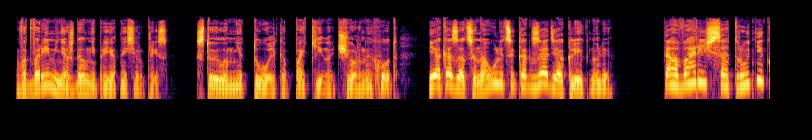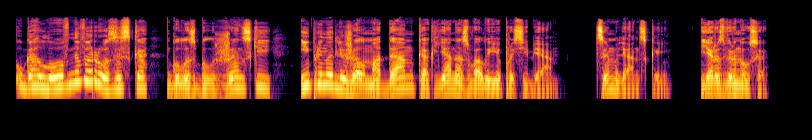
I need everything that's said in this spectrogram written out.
Во дворе меня ждал неприятный сюрприз. Стоило мне только покинуть черный ход и оказаться на улице, как сзади окликнули. «Товарищ сотрудник уголовного розыска!» Голос был женский и принадлежал мадам, как я назвал ее про себя. Цемлянской. Я развернулся.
